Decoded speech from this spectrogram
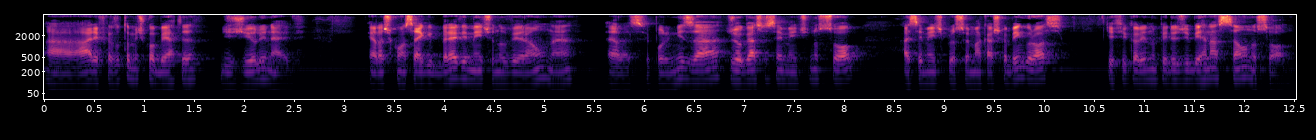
a área fica totalmente coberta de gelo e neve. Elas conseguem brevemente no verão, né, elas se polinizar, jogar sua semente no solo. A semente possui uma casca bem grossa, que fica ali no período de hibernação no solo.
